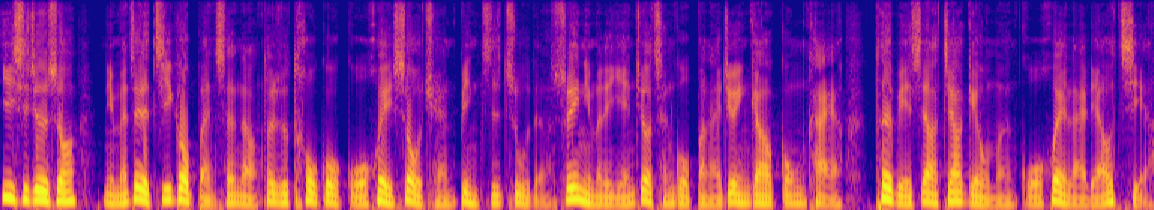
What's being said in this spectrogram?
意思就是说，你们这个机构本身呢，都是透过国会授权并资助的，所以你们的研究成果本来就应该要公开啊，特别是要交给我们国会来了解啊。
